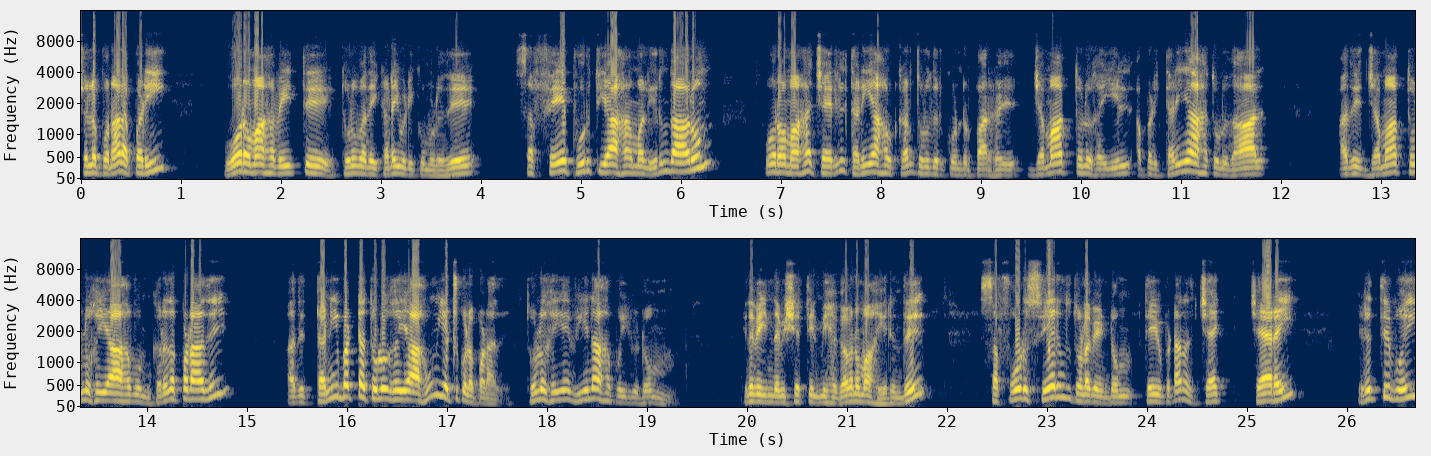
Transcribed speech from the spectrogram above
சொல்லப்போனால் அப்படி ஓரமாக வைத்து தொழுவதை கடைபிடிக்கும் பொழுது சஃபே பூர்த்தியாகாமல் இருந்தாலும் ஓரமாக சேரில் தனியாக உட்கார்ந்து தொழுது கொண்டிருப்பார்கள் ஜமாத் தொழுகையில் அப்படி தனியாக தொழுதால் அது ஜமாத் தொழுகையாகவும் கருதப்படாது அது தனிப்பட்ட தொழுகையாகவும் ஏற்றுக்கொள்ளப்படாது. தொழுகையே வீணாக போய்விடும். எனவே இந்த விஷயத்தில் மிக கவனமாக இருந்து சஃபோடு சேர்ந்து தொழ வேண்டும். தேவைப்பட்டால் அந்த சே சேரை எடுத்து போய்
